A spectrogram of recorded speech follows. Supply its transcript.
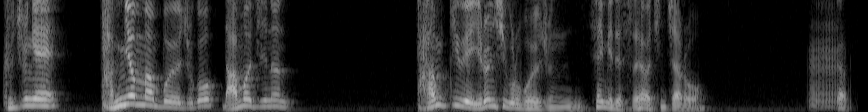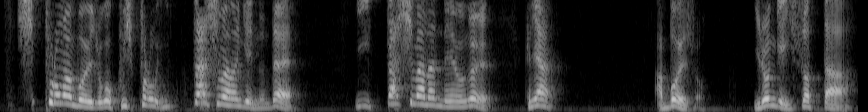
그 중에 단면만 보여주고 나머지는 다음 기회에 이런 식으로 보여준 셈이 됐어요, 진짜로. 음. 10%만 보여주고 90% 이따시만한 게 있는데 이 이따시만한 내용을 그냥 안 보여줘. 이런 게 있었다.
